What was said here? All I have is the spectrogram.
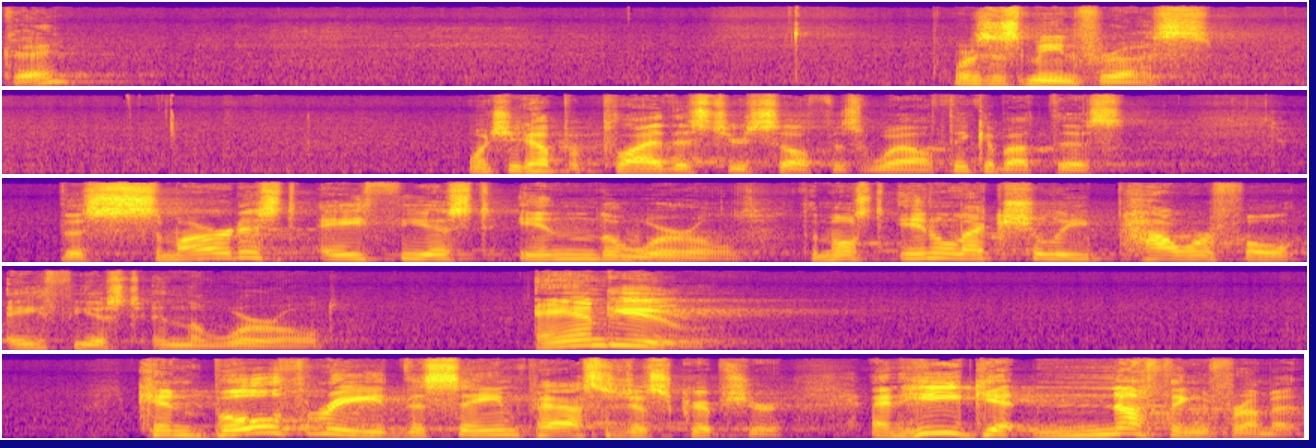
Okay? What does this mean for us? I want you to help apply this to yourself as well. Think about this. The smartest atheist in the world, the most intellectually powerful atheist in the world, and you can both read the same passage of Scripture, and he get nothing from it,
